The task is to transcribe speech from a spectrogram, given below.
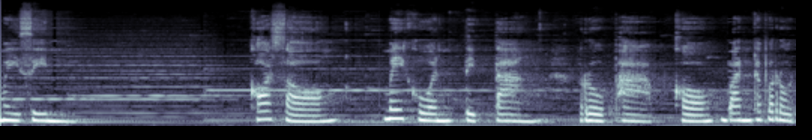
ไม่สิน้น ข้อ 2. ไม่ควรติดตั้งรูปภาพของบรรพบุรุษ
